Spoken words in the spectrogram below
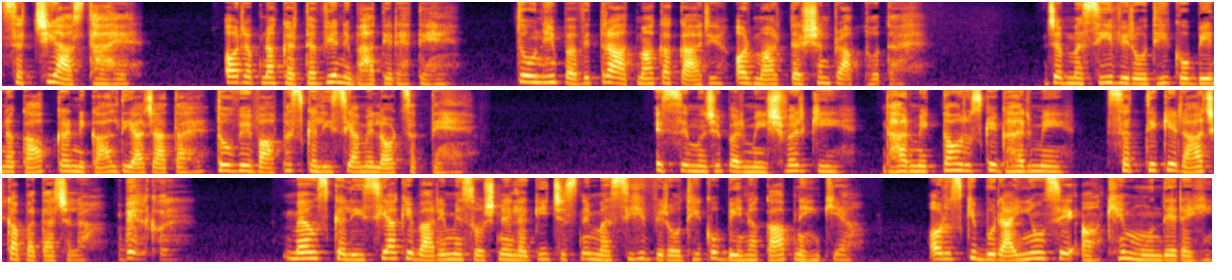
सच्ची आस्था है और अपना कर्तव्य निभाते रहते हैं तो उन्हें पवित्र आत्मा का कार्य और मार्गदर्शन प्राप्त होता है। जब मसीह विरोधी को बेनकाब कर निकाल दिया जाता है तो वे वापस कलीसिया में लौट सकते हैं। इससे मुझे परमेश्वर की धार्मिकता और उसके घर में सत्य के राज का पता चला। बिल्कुल। मैं उस कलीसिया के बारे में सोचने लगी जिसने मसीह विरोधी को बेनकाब नहीं किया और उसकी बुराइयों से आँखें मूंदे रही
